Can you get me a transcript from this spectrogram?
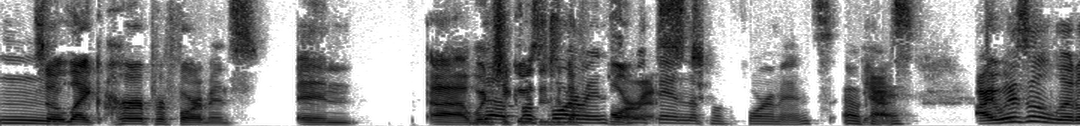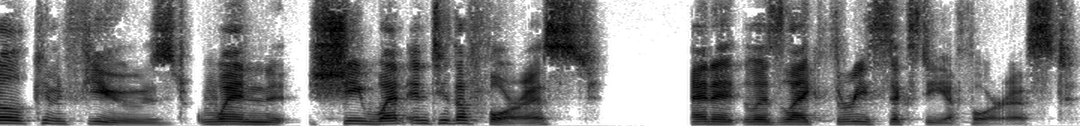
So Mm. like her performance in uh when the she goes into the forest. within the performance. Okay. Yes. I was a little confused when she went into the forest and it was like 360 a forest.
